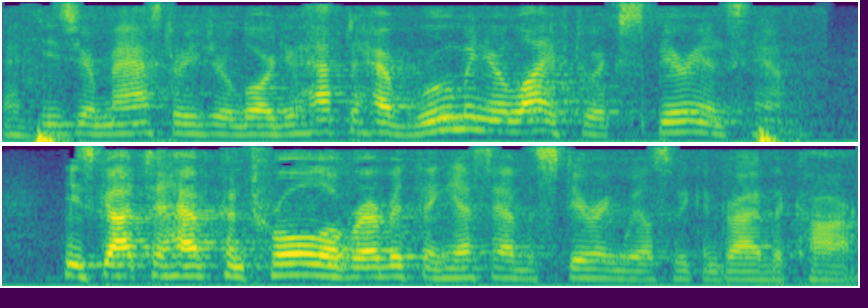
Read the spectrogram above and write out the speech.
And he's your master, he's your Lord. You have to have room in your life to experience him. He's got to have control over everything. He has to have the steering wheel so he can drive the car.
